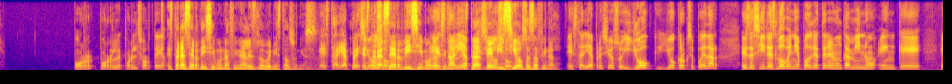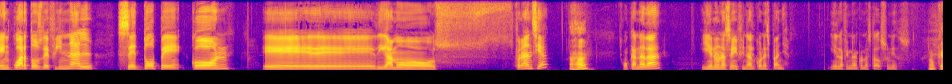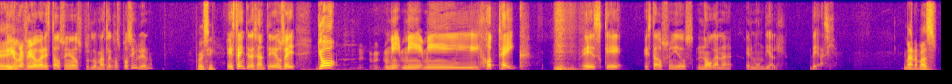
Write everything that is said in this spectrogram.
Por, por, el sorteo. Estaría cerdísimo una final Eslovenia-Estados Unidos. Estaría precioso. Estaría cerdísimo una Estaría final. Está deliciosa esa final. Estaría precioso y yo, yo creo que se puede dar. Es decir, Eslovenia podría tener un camino en que en cuartos de final se tope con, eh, digamos, Francia o Canadá y en una semifinal con España y en la final con Estados Unidos. Okay. yo prefiero ver Estados Unidos pues, lo más lejos posible, ¿no? Pues sí. Está interesante, ¿eh? O sea, yo, mi, mi, mi hot take es que Estados Unidos no gana el Mundial de Asia. Bueno, vas,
